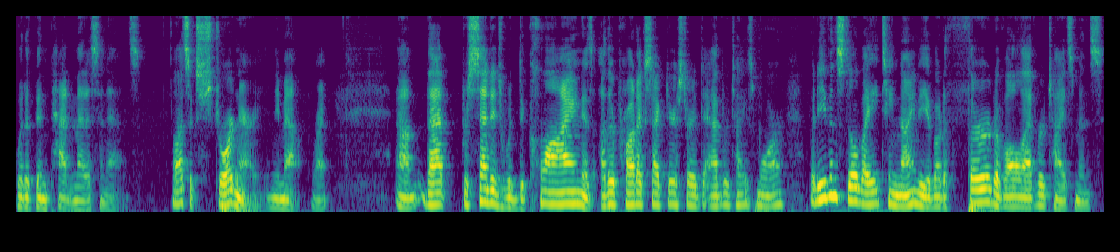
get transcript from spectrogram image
would have been patent medicine ads. Well, that's extraordinary in the amount, right? Um, that percentage would decline as other product sectors started to advertise more. But even still, by 1890, about a third of all advertisements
